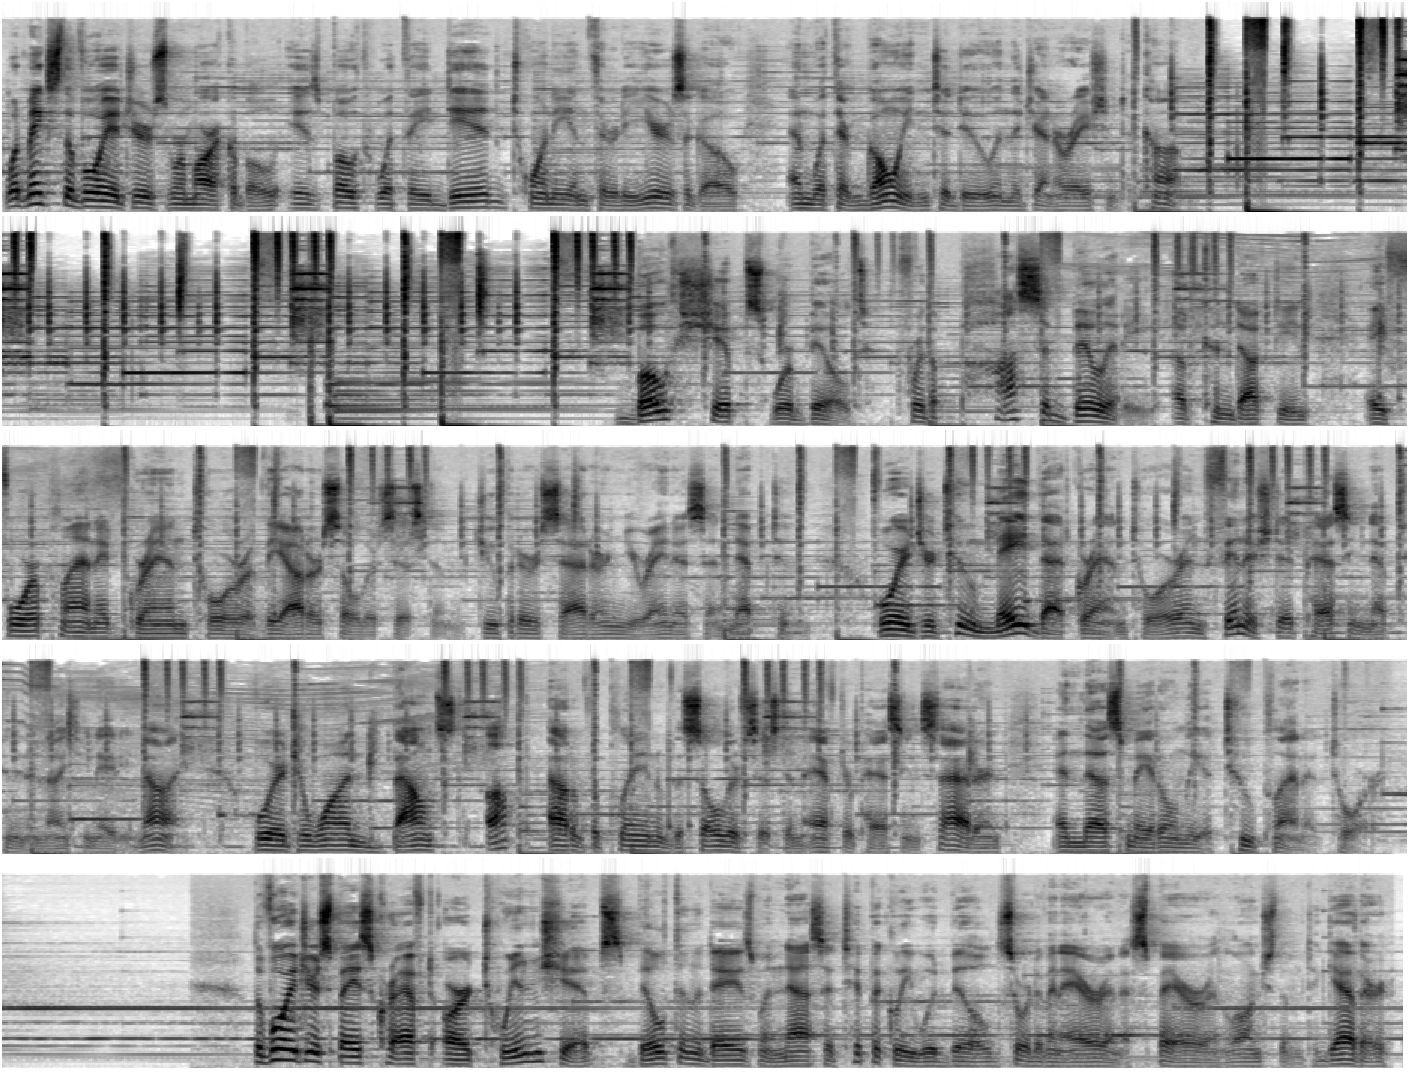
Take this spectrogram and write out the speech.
What makes the Voyagers remarkable is both what they did 20 and 30 years ago and what they're going to do in the generation to come. Both ships were built for the possibility of conducting a four-planet grand tour of the outer solar system, Jupiter, Saturn, Uranus, and Neptune. Voyager 2 made that grand tour and finished it passing Neptune in 1989. Voyager 1 bounced up out of the plane of the solar system after passing Saturn and thus made only a two-planet tour. The Voyager spacecraft are twin ships built in the days when NASA typically would build sort of an heir and a spare and launch them together.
